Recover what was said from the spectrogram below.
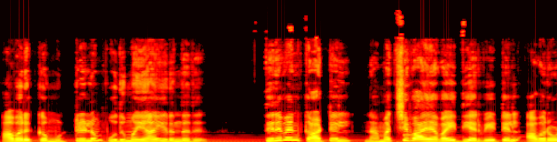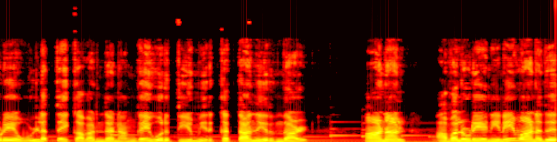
அவருக்கு முற்றிலும் புதுமையாயிருந்தது திருவெண்காட்டில் நமச்சிவாய வைத்தியர் வீட்டில் அவருடைய உள்ளத்தை கவர்ந்த நங்கை ஒருத்தியும் இருக்கத்தான் இருந்தாள். ஆனால் அவளுடைய நினைவானது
